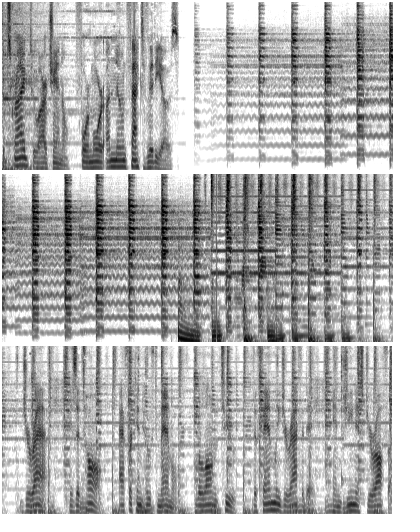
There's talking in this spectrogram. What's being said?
Subscribe to our channel for more unknown facts videos. Giraffe is a tall, African hoofed mammal, belong to the family Giraffidae and genus Giraffa.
